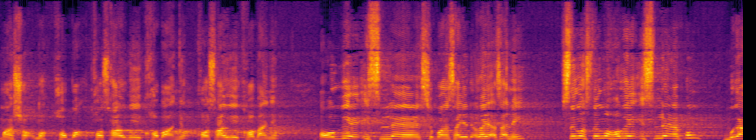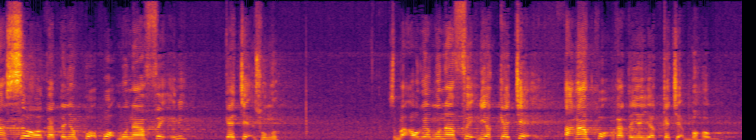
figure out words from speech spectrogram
Masya Allah khabar khosari banyak khosari banyak. Orang Islam supaya saya duk rakyat sini setengah-setengah orang Islam pun berasa katanya puak-puak munafik ni kecek sungguh. Sebab orang munafik dia kecek tak nampak katanya dia kecek bohong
